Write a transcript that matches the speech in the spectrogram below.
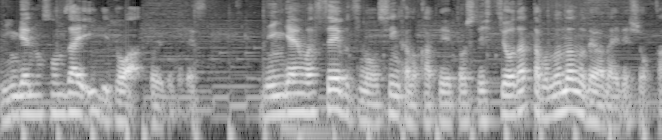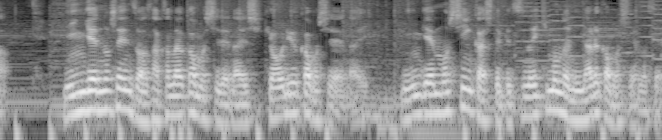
人間の存在意義とはということです。人間は生物の進化の過程として必要だったものなのではないでしょうか。人間の先祖は魚かもしれないし、恐竜かもしれない。人間も進化して別の生き物になるかもしれません。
